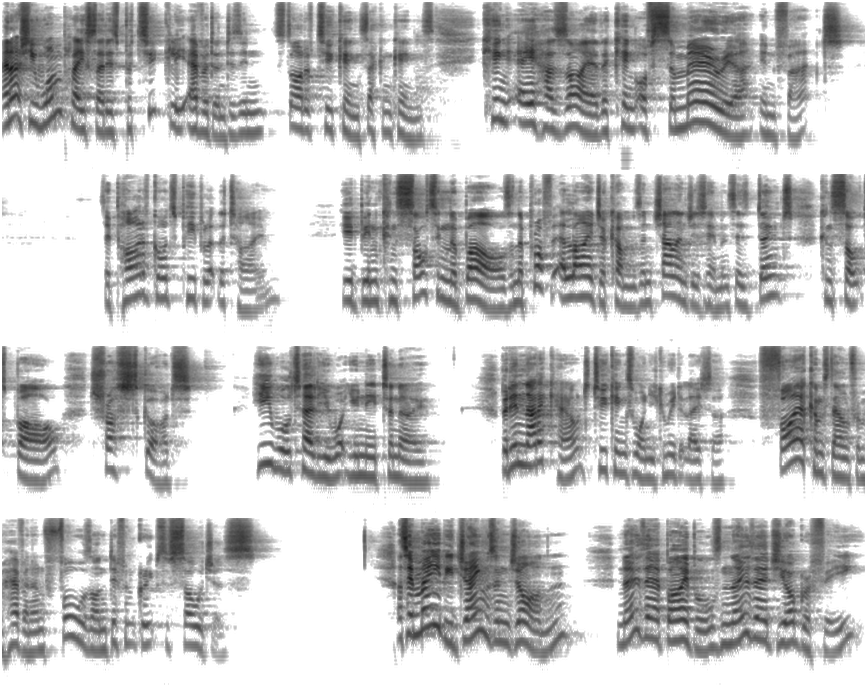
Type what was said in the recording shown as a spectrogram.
And actually, one place that is particularly evident is in start of 2 Kings, 2 Kings. King Ahaziah, the king of Samaria, in fact, so part of God's people at the time, he had been consulting the Baals, and the prophet Elijah comes and challenges him and says, Don't consult Baal, trust God. He will tell you what you need to know. But in that account, 2 Kings 1, you can read it later, fire comes down from heaven and falls on different groups of soldiers. And so maybe James and John know their Bibles, know their geography,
